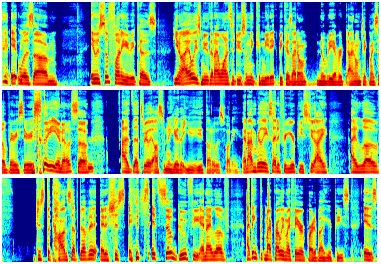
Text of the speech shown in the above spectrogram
It was um it was so funny because you know, I always knew that I wanted to do something comedic because I don't nobody ever I don't take myself very seriously, you know. So I, that's really awesome to hear that you you thought it was funny. And I'm really excited for your piece too. I I love just the concept of it and it's just it's it's so goofy and i love i think that my probably my favorite part about your piece is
